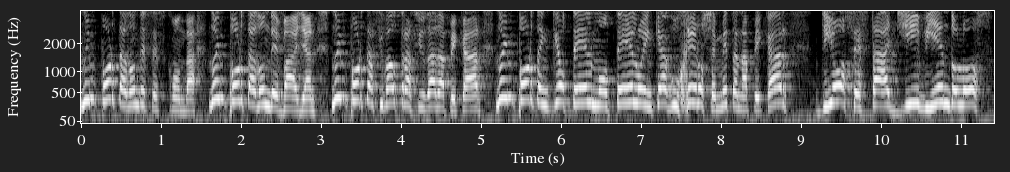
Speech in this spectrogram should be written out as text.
No importa dónde se esconda, no importa dónde vayan, no importa si va a otra ciudad a pecar, no importa en qué hotel, motel o en qué agujero se metan a pecar, Dios está allí viéndolos.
